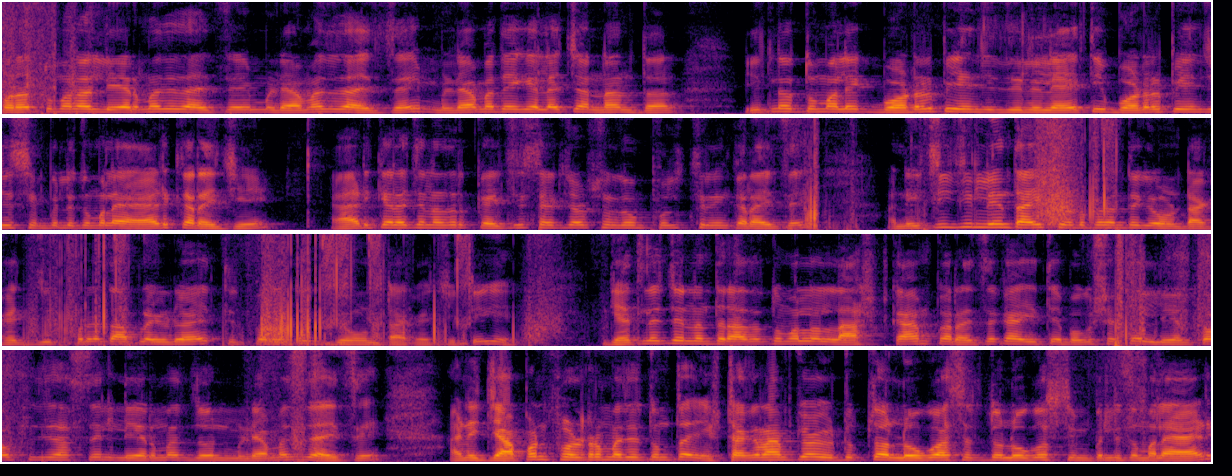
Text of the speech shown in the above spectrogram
परत तुम्हाला लेअरमध्ये जायचं आहे मीडियामध्ये जायचं आहे मीडियामध्ये गेल्याच्यानंतर इथनं तुम्हाला एक बॉर्डर पी एन जी दिलेली आहे. ती border P N G simply तुम्हाला ॲड करायची आहे ॲड केल्याच्यानंतर कैची साईडच्या ऑप्शन जाऊन फुल स्क्रीन करायचं आहे आणि याची जी लेंथ आहे शेवटपर्यंत घेऊन टाकायची. जिथपर्यंत आपला व्हिडिओ आहे तिथपर्यंत घेऊन टाकायची. ठीक आहे? घेतल्याच्या नंतर आता तुम्हाला लास्ट काम करायचं काय इथे बघू शकता लेअर ऑप्शन जे असेल लेअरमध्ये जाऊन मीडियामध्ये जायचं. आणि ज्या पण फोल्डरमध्ये तुमचा इंस्टाग्राम किंवा यूट्यूबचा लोगो असेल तो लोगो सिम्पली तुम्हाला ॲड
